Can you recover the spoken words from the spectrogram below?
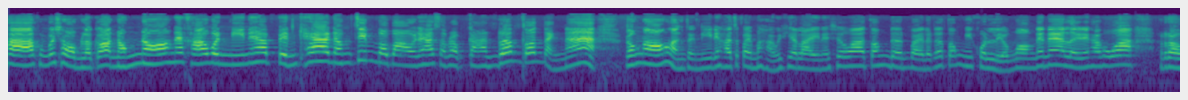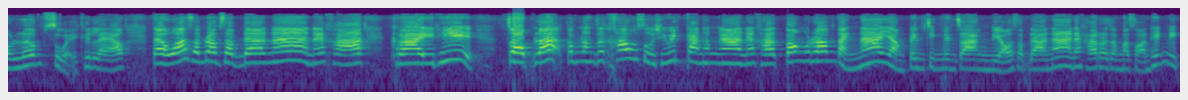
นบ้างคะ คุณผู้ชมแล้วก็น้องๆนะคะ วันนี้เนี่ยเป็นแค่น้ำจิ้มเบาๆนะคะสำหรับการเริ่มต้นแต่งหน้าน้องๆ หลังจากนี้นะคะจะไปมหาวิทยาลัยนะเชื่อว่าต้องเดินไปแล้วก็ต้องมีคนเหลียวมองแน่ๆเลยนะคะเพราะว่าเราเริ่มสวยขึ้นแล้ว แต่ว่าสำหรับสัปดาห์หน้านะคะ ใครที่ จบละกำลังจะเข้าสู่ชีวิตการทำงานนะคะ ต้องเริ่มแต่งหน้าอย่างเป็นจริงเป็นจัง เดี๋ยวสัปดาห์หน้านะคะ เราจะมาสอนเทคนิค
